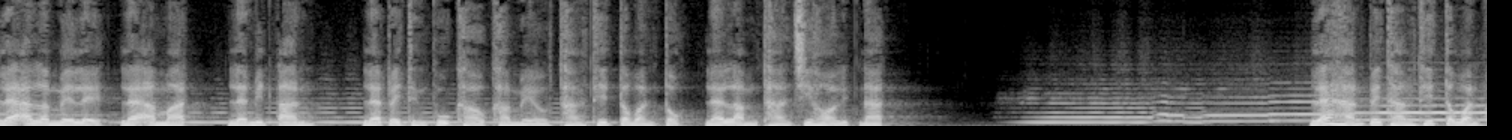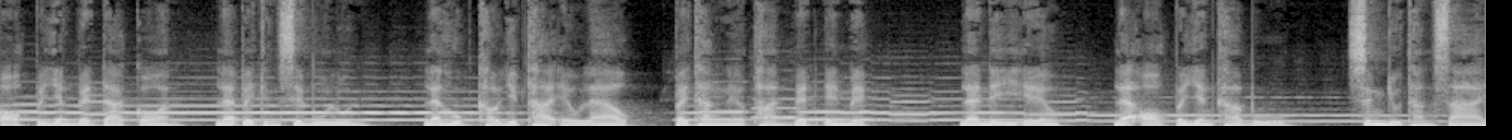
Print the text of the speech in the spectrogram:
และอัลเมเลตและอามัดและมิดอันและไปถึงภูเขาคาเมลทางทิศตะวันตก และลำธารชิฮอลิกนัต และหันไปทางทิศตะวันออกไปยังเบตดากอนและไปถึงเซบูลุน และหุบเขายิบทาเอลแล้ว ไปทางเหนือผ่านเบตเอเมกและเนอีเอล และออกไปยังคาบู ซึ่งอยู่ทางซ้าย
